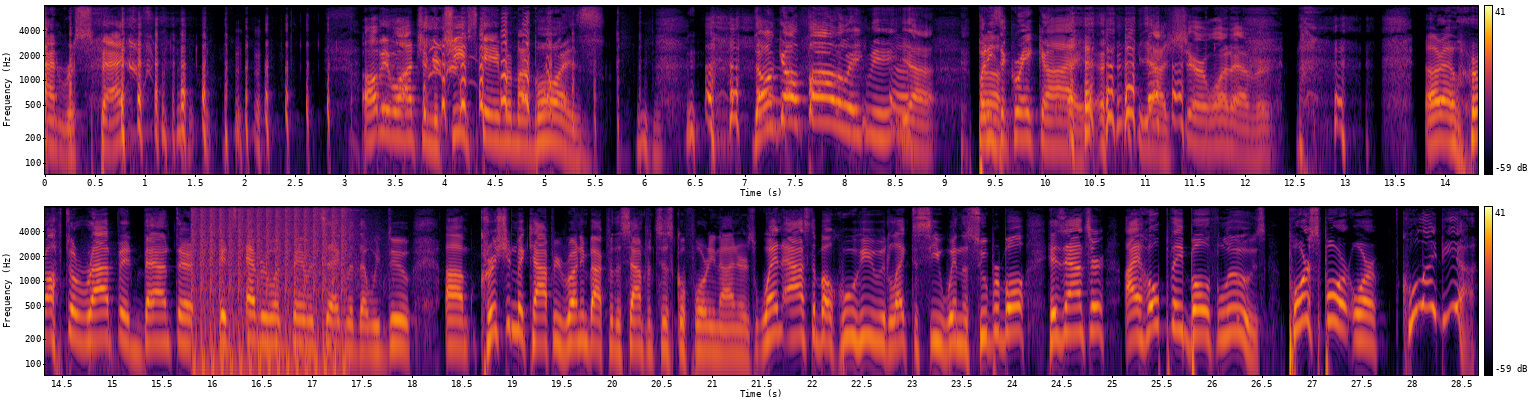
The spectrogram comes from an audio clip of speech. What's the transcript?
and respect. I'll be watching the Chiefs game with my boys. Don't go following me. Uh, yeah. But he's uh. a great guy. yeah, sure, whatever. All right, we're off to rapid banter. It's everyone's favorite segment that we do. Um, Christian McCaffrey, running back for the San Francisco 49ers, when asked about who he would like to see win the Super Bowl, his answer, I hope they both lose. Poor sport or cool idea.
